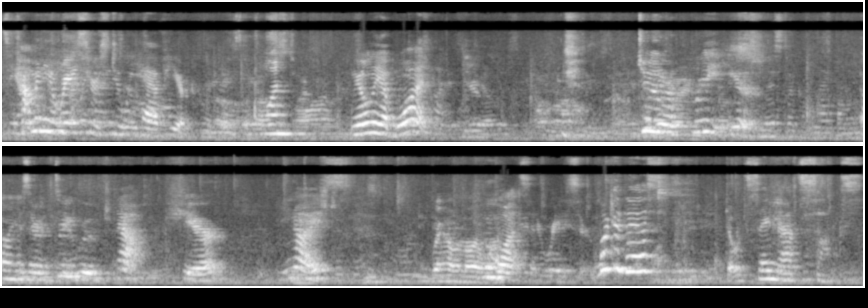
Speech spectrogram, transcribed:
See, how many erasers do we have here? One, We only have one. two. Three here. Oh, I guess there are Three two. groups. Now, share, be nice. We have another Who one. wants an eraser? Look at this. Don't say math sucks.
